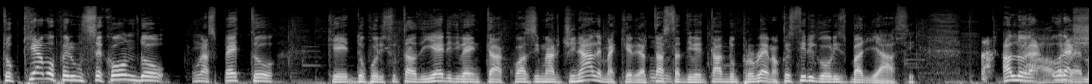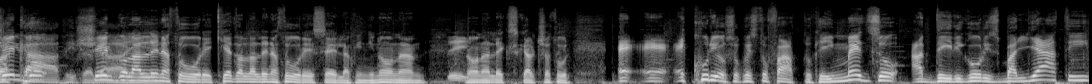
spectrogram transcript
tocchiamo per un secondo un aspetto che dopo il risultato di ieri diventa quasi marginale, ma che in realtà Mm. sta diventando un problema, questi rigori sbagliati. Allora, No, ora vabbè, scelgo, capita, scelgo l'allenatore, chiedo all'allenatore Sella, quindi non, a- Sì. non all'ex calciatore. È, è- è curioso questo fatto che in mezzo a dei rigori sbagliati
